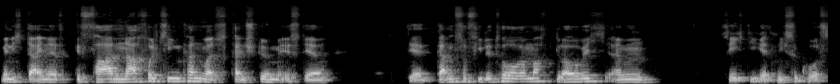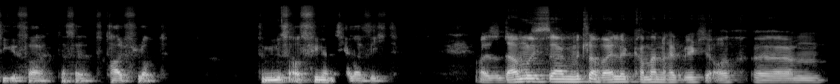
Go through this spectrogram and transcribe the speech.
wenn ich deine Gefahren nachvollziehen kann, weil es kein Stürmer ist, der, der ganz so viele Tore macht, glaube ich, ähm, sehe ich die jetzt nicht so groß, die Gefahr, dass er total floppt. Zumindest aus finanzieller Sicht. Also da muss ich sagen, mittlerweile kann man halt wirklich auch, ähm,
